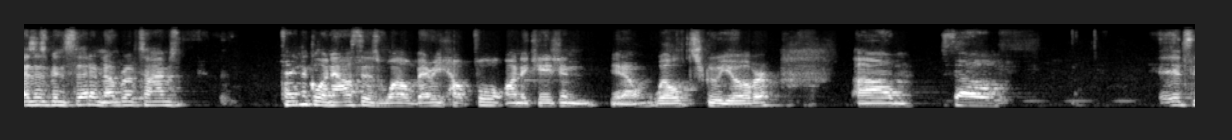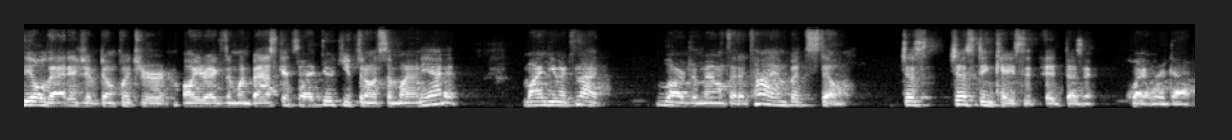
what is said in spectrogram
as has been said a number of times, technical analysis, while very helpful on occasion, you know, will screw you over. Um, so it's the old adage of don't put your all your eggs in one basket. So I do keep throwing some money at it. Mind you, it's not large amounts at a time, but still, just just in case it, it doesn't quite work out.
